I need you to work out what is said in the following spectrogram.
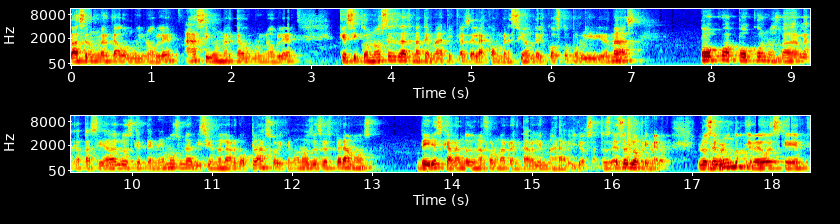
va a ser un mercado muy noble, ha sido un mercado muy noble, que si conoces las matemáticas de la conversión, del costo por lead y demás, poco a poco nos va a dar la capacidad a los que tenemos una visión a largo plazo y que no nos desesperamos de ir escalando de una forma rentable y maravillosa. Entonces, eso es lo primero. Lo segundo que veo es que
